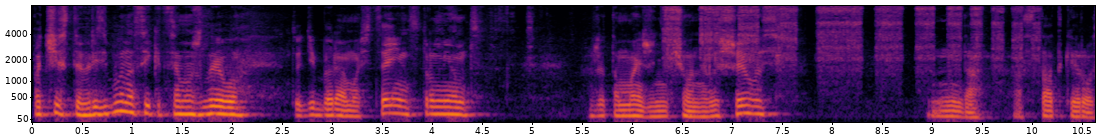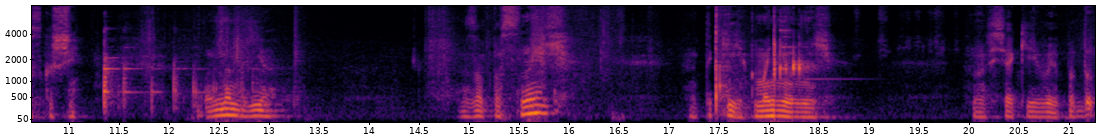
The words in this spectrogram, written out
Почистив різьбу, наскільки це можливо. Тоді беремо ось цей інструмент. Вже там майже нічого не лишилось. Да, остатки розкоші. У мене є запасний, такий манюній. На всякий випадок.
